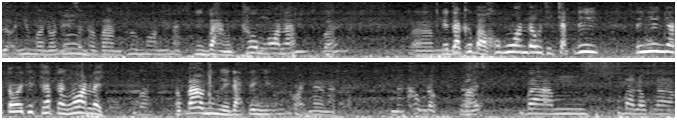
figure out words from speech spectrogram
dựa nhưng mà nó lại Ừ. rất là vàng thơm ngon như này. Vàng thơm ngon lắm. Vâng và người ta cứ bảo không ngon đâu thì chặt đi. Thế nhưng nhà tôi thì thật là ngon này. Vâng. Mà bao nhiêu người đặt lên những khoảnh này là là không đâu Vâng. đấy. Và ừm, thưa bà Lộc là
